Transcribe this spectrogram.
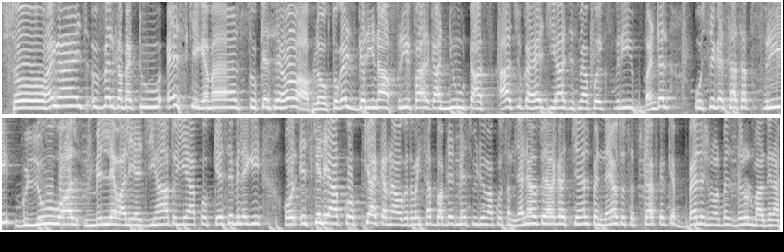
So hi guys welcome back to S K gamers तो कैसे हो आप लोग? तो गाइज़ गरीना फ्री फायर का न्यू टास्क आ चुका है जी हाँ जिसमें आपको एक फ्री बंडल उसी के साथ साथ फ्री ग्लू वॉल मिलने वाली है जी हाँ। तो ये आपको कैसे मिलेगी और इसके लिए आपको क्या करना होगा? तो भाई, सब अपडेट मैं इस वीडियो में आपको समझाने वाला तो यार, अगर चैनल पर नए हो तो सब्सक्राइब करके बेल नोटिफिकेशन पर ज़रूर मार देना।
